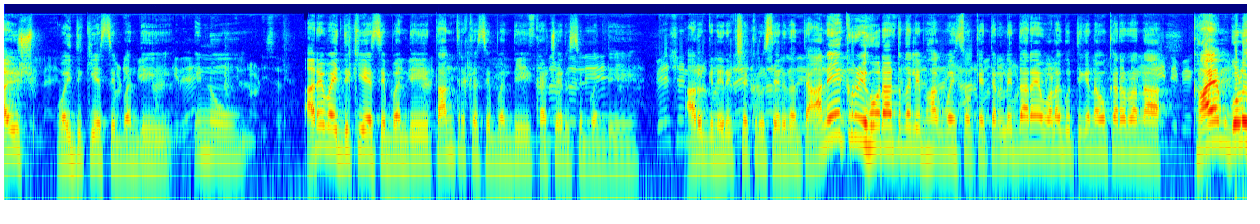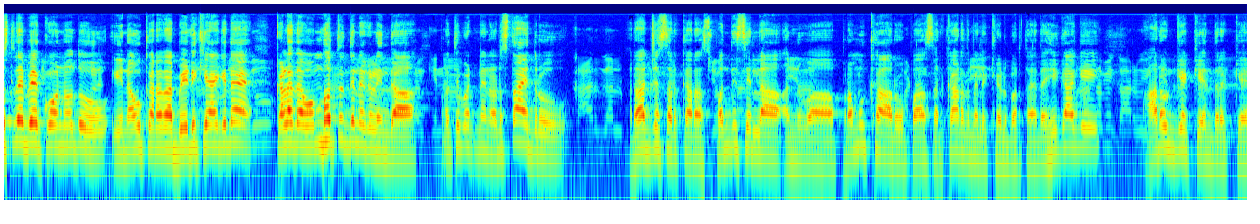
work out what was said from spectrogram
ಆಯುಷ್ ವೈದ್ಯಕೀಯ ಸಿಬ್ಬಂದಿ ಇನ್ನು ಅರೆ ವೈದ್ಯಕೀಯ ಸಿಬ್ಬಂದಿ, ತಾಂತ್ರಿಕ ಸಿಬ್ಬಂದಿ, ಕಚೇರಿ ಸಿಬ್ಬಂದಿ, ಆರೋಗ್ಯ ನಿರೀಕ್ಷಕರು ಸೇರಿದಂತೆ ಅನೇಕರು ಈ ಹೋರಾಟದಲ್ಲಿ ಭಾಗವಹಿಸೋಕೆ ತೆರಳಿದ್ದಾರೆ. ಒಳಗುತ್ತಿಗೆ ನೌಕರರನ್ನ ಕಾಯಂಗೊಳಿಸಲೇಬೇಕು ಅನ್ನೋದು ಈ ನೌಕರರ ಬೇಡಿಕೆಯಾಗಿದೆ. ಕಳೆದ ಒಂಬತ್ತು ದಿನಗಳಿಂದ ಪ್ರತಿಭಟನೆ ನಡೆಸ್ತಾ ಇದ್ರು. ರಾಜ್ಯ ಸರ್ಕಾರ ಸ್ಪಂದಿಸಿಲ್ಲ ಅನ್ನುವ ಪ್ರಮುಖ ಆರೋಪ ಸರ್ಕಾರದ ಮೇಲೆ ಕೇಳಿ ಬರ್ತಾ ಇದೆ. ಹೀಗಾಗಿ ಆರೋಗ್ಯ ಕೇಂದ್ರಕ್ಕೆ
